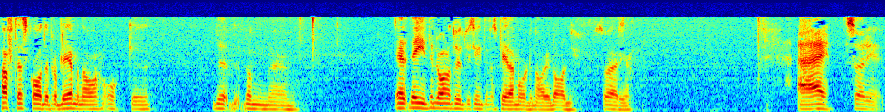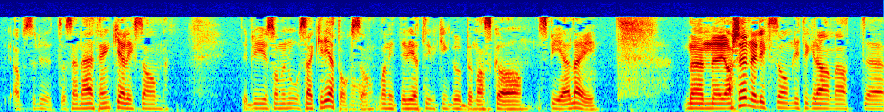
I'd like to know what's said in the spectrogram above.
haft det skadeproblemen och, och eh, de, de, de eh, är- det är inte bra naturligtvis att inte få spela med ordinarie lag. Så är det ju. Nej, så är det absolut. Och sen här tänker jag liksom, det blir ju som en osäkerhet också. Ja. Man inte vet vilken gubbe man ska spela i. Men eh, jag känner liksom lite grann att eh,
